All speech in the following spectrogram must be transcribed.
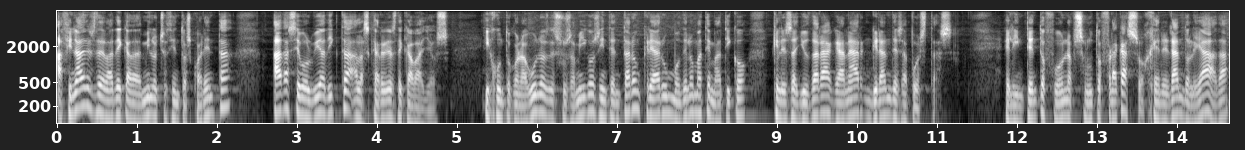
A finales de la década de 1840, Ada se volvió adicta a las carreras de caballos y junto con algunos de sus amigos intentaron crear un modelo matemático que les ayudara a ganar grandes apuestas. El intento fue un absoluto fracaso, generándole a Ada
